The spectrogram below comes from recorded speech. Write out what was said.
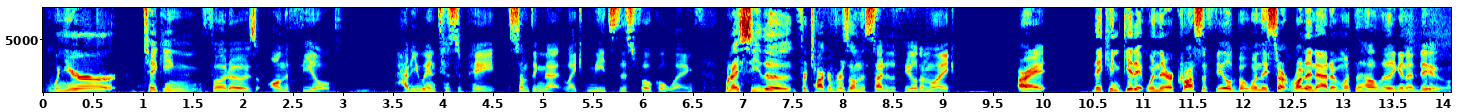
When you're taking photos on the field, how do you anticipate something that like meets this focal length? When I see the photographers on the side of the field, I'm like, all right, they can get it when they're across the field, but when they start running at them, what the hell are they gonna do?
